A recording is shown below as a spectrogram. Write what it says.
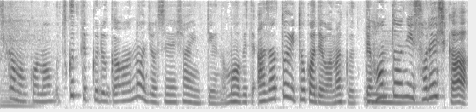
しかもこの作ってくる側の女性社員っていうのも別にあざといとかではなくって、うん本当にそれしか、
